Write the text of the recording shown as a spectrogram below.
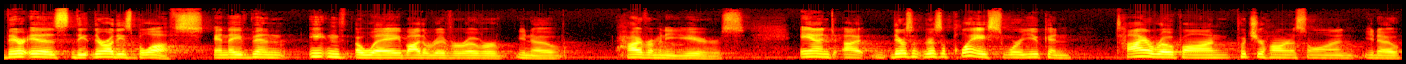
there, is the, there are these bluffs, and they've been eaten away by the river over, you know, however many years. And uh, there's, a, there's a place where you can tie a rope on, put your harness on, you know,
